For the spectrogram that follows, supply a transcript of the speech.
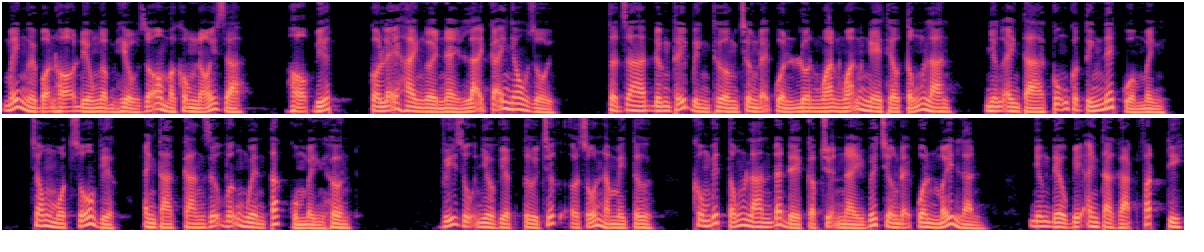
Mấy người bọn họ đều ngầm hiểu rõ mà không nói ra. Họ biết, có lẽ hai người này lại cãi nhau rồi. Thật ra đừng thấy bình thường Trường Đại Quân luôn ngoan ngoãn nghe theo Tống Lan, nhưng anh ta cũng có tính nết của mình. Trong một số việc, anh ta càng giữ vững nguyên tắc của mình hơn. Ví dụ như việc từ chức ở số 54, không biết Tống Lan đã đề cập chuyện này với Trương Đại Quân mấy lần, nhưng đều bị anh ta gạt phát đi.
